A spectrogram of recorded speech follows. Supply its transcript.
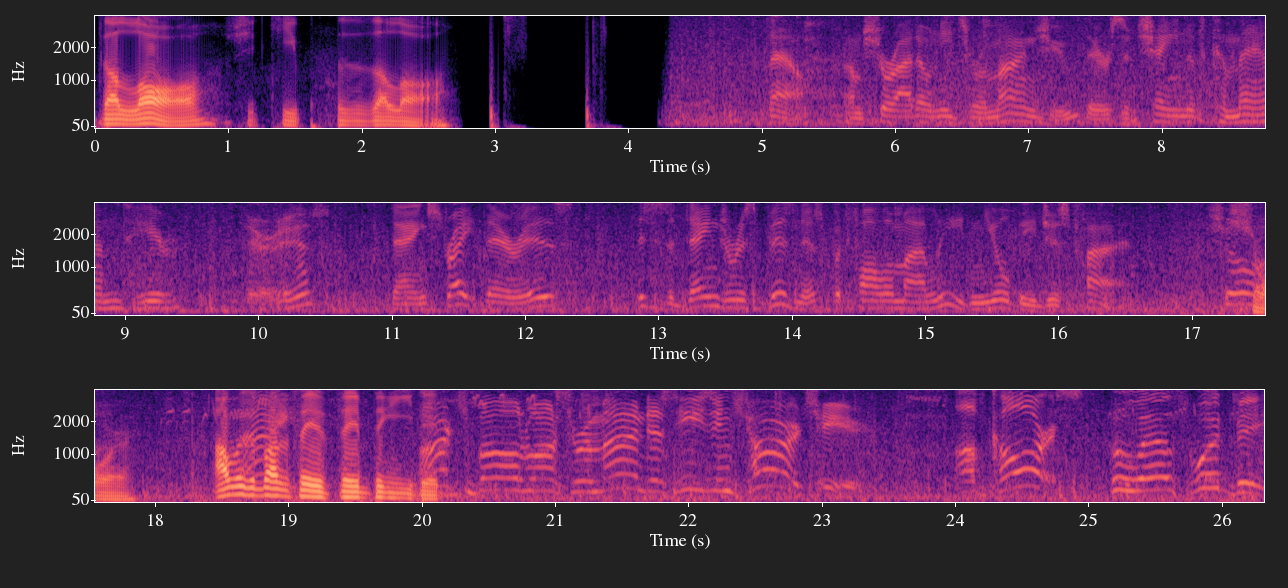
the law should keep the law Now, I'm sure I don't need to remind you there's a chain of command here. There is? Dang straight there is. This is a dangerous business, but follow my lead and you'll be just fine. sure i was about to say the same thing he did Archibald wants to remind us he's in charge here. Of course. Who else would be?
